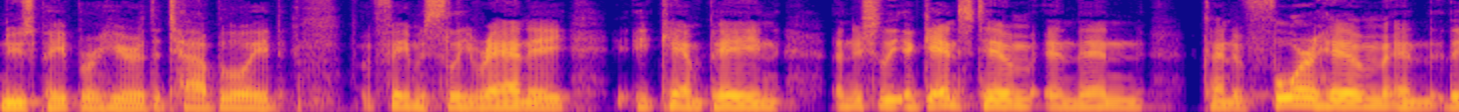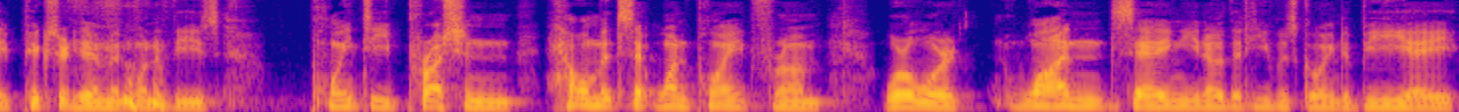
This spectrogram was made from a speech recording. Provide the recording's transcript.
newspaper here, the tabloid, famously ran a, a campaign initially against him and then kind of for him. And they pictured him in one of these pointy Prussian helmets at one point from World War One, saying you know that he was going to be a,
